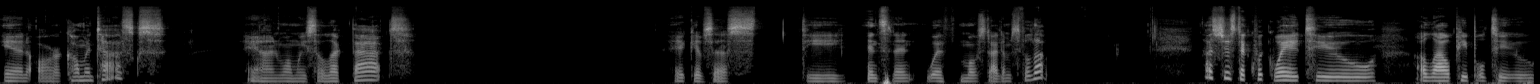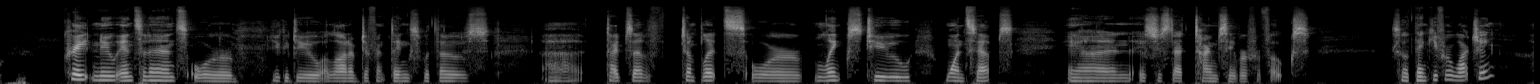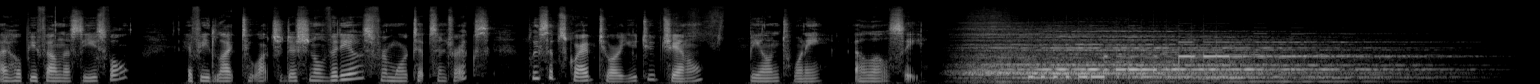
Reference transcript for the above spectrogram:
in our common tasks. And when we select that, it gives us the incident with most items filled up. That's just a quick way to allow people to create new incidents or you could do a lot of different things with those uh, types of templates or links to one steps and it's just a time saver for folks. So thank you for watching. I hope you found this useful. If you'd like to watch additional videos for more tips and tricks, please subscribe to our YouTube channel, Beyond 20 LLC.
